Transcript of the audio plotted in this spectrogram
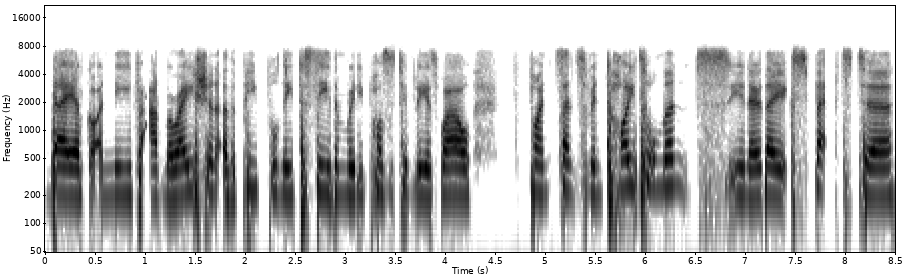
they have got a need for admiration. Other people need to see them really positively as well. find sense of entitlement. You know they expect to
